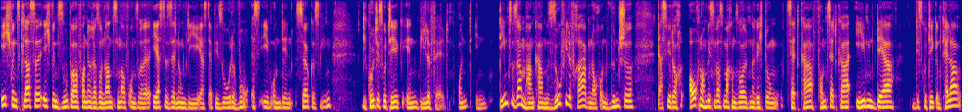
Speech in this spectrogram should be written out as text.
Ich find's klasse, ich find's super von den Resonanzen auf unsere erste Sendung, die erste Episode, wo es eben um den Circus ging. Die Kultdiskothek in Bielefeld. Und in dem Zusammenhang kamen so viele Fragen noch und Wünsche, dass wir doch auch noch ein bisschen was machen sollten Richtung ZK, vom ZK, eben der Diskothek im Keller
